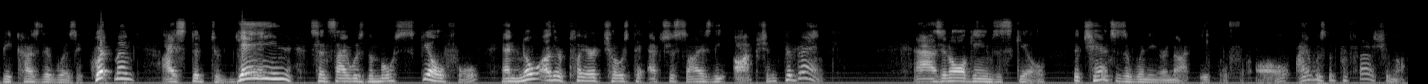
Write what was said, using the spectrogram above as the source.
Because there was equipment, I stood to gain since I was the most skillful, and no other player chose to exercise the option to bank. As in all games of skill, the chances of winning are not equal for all. I was the professional.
